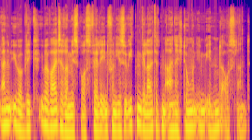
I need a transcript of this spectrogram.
einen Überblick über weitere Missbrauchsfälle in von Jesuiten geleiteten Einrichtungen im In- und Ausland.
